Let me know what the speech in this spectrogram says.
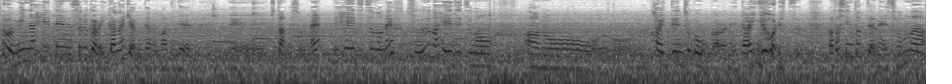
多分みんな閉店するから行かなきゃみたいな感じで、えー、来たんでしょうね。で平日のね普通の平日のあのー開店直後からね大行列。私にとってはねそんな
